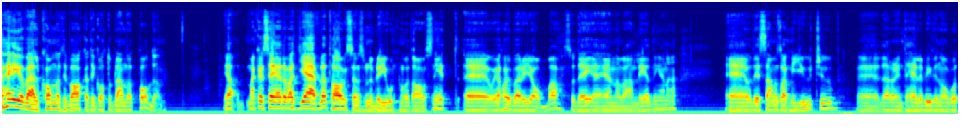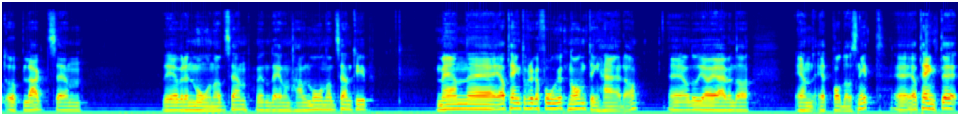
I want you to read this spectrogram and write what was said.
hej och välkomna tillbaka till Gott och blandat-podden. Ja, man kan säga att det var ett jävla tag sedan som det blev gjort något avsnitt. Eh, och jag har ju börjat jobba, så det är en av anledningarna. Eh, och det är samma sak med Youtube. Eh, där har det inte heller blivit något upplagt sen... Det är över en månad sen. Jag vet inte, en och en halv månad sen typ. Men eh, jag tänkte försöka få ut någonting här då. Eh, och då gör jag även då en, ett poddavsnitt. Eh, jag tänkte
